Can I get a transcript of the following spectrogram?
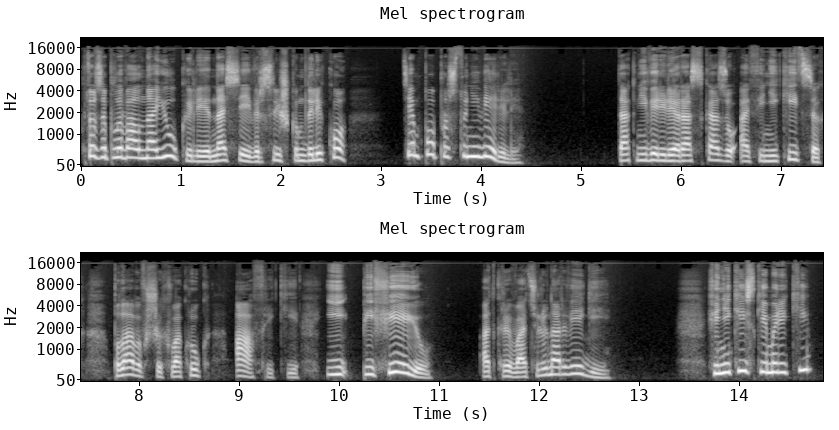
Кто заплывал на юг или на север слишком далеко, тем попросту не верили. Так не верили рассказу о финикийцах, плававших вокруг Африки, и Пифею, открывателю Норвегии. Финикийские моряки —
